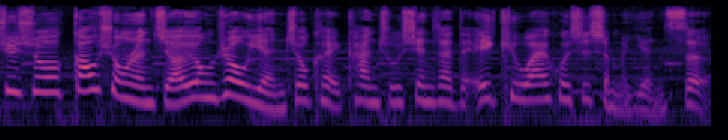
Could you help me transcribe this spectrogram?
据说高雄人只要用肉眼就可以看出现在的 AQI 会是什么颜色。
